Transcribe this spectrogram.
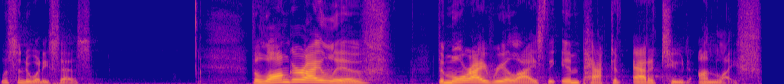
Listen to what he says. The longer I live, the more I realize the impact of attitude on life.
